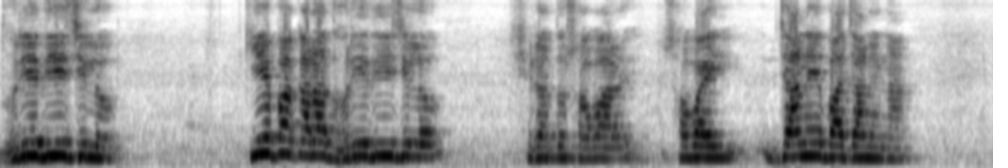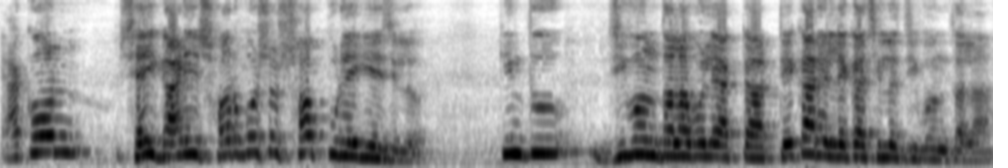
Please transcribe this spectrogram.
ধরিয়ে দিয়েছিল। কে বা কারা ধরিয়ে দিয়েছিল, সেটা তো সবার, সবাই জানে বা জানে না। এখন সেই গাড়ি সর্বস্ব সব পুড়ে গিয়েছিল। কিন্তু জীবনতলা বলে একটা টেকারে লেখা ছিল জীবনতলা।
